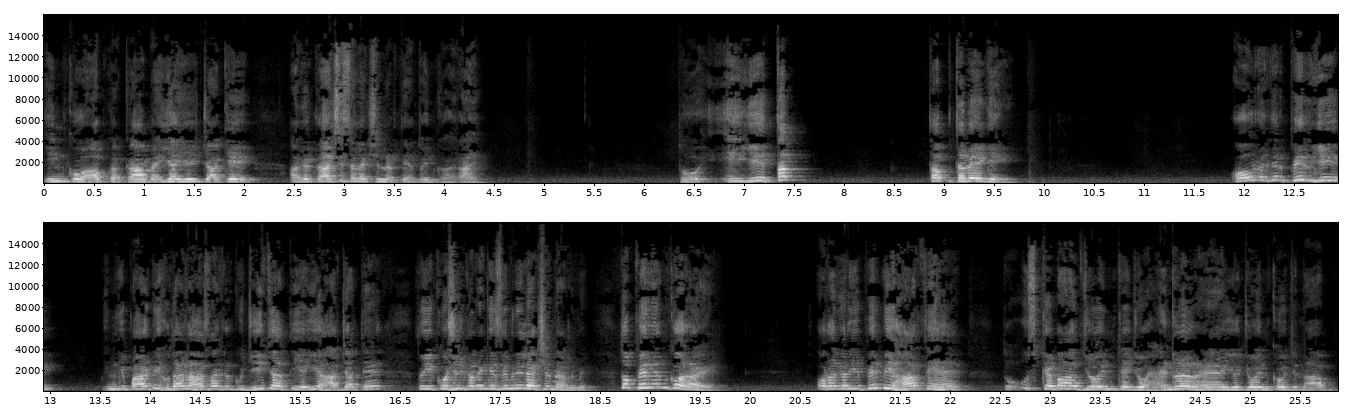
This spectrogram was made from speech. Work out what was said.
इनको आपका काम है, या ये जाके अगर कराची से इलेक्शन लड़ते हैं तो इनको हराएँ। तो ये तब तब दबेगे। और अगर फिर ये इनकी पार्टी खुदा ना हासा कर कोई जीत जाती है, ये हार जाते हैं तो ये कोशिश करेंगे जिमनी इलेक्शन में आने में। तो फिर इनको हराए। और अगर ये फिर भी हारते हैं तो उसके बाद जो इनके जो हैंडलर हैं, ये जो इनको जनाब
